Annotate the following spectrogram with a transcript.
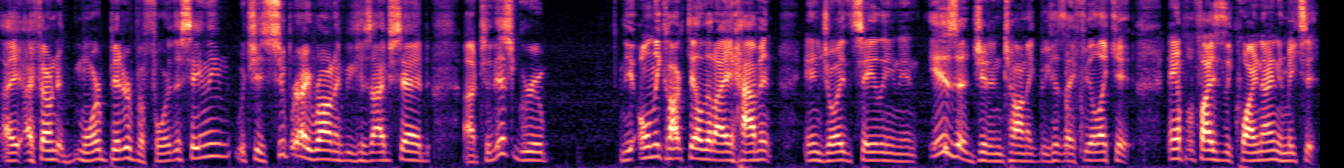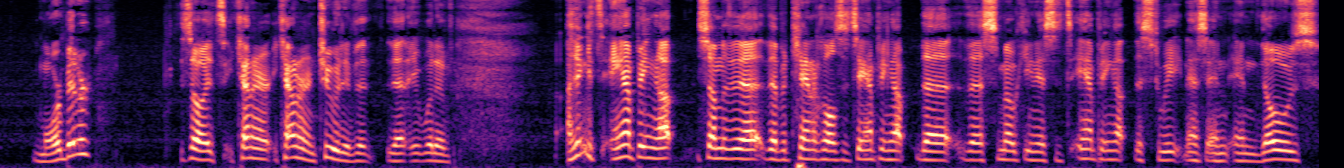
I, I found it more bitter before the saline, which is super ironic because I've said uh, to this group The only cocktail that I haven't enjoyed saline in is a gin and tonic because I feel like it amplifies the quinine and makes it more bitter. So it's counter counterintuitive that, that it would have. I think it's amping up some of the, the botanicals. It's amping up the, the smokiness. It's amping up the sweetness, and, and those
